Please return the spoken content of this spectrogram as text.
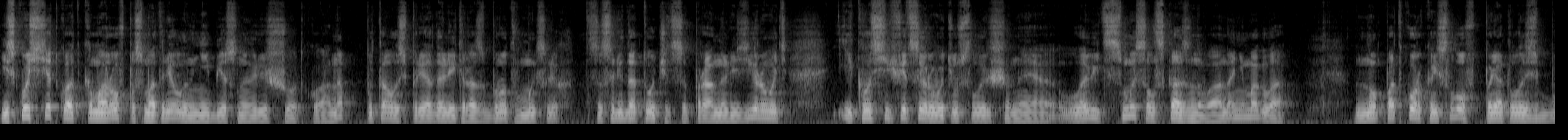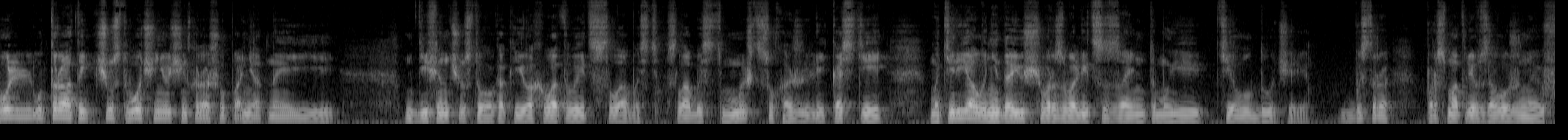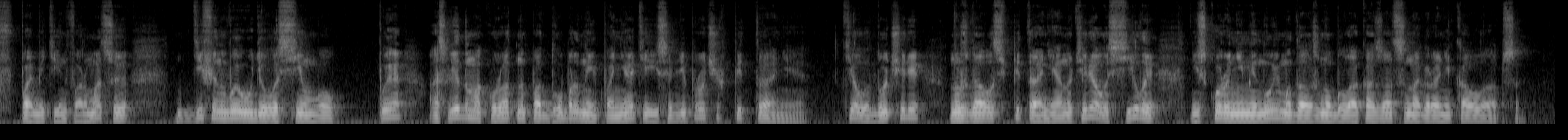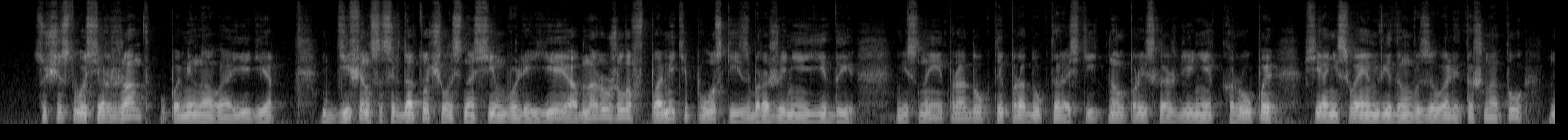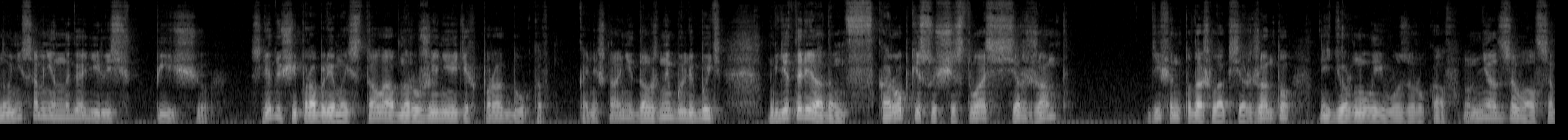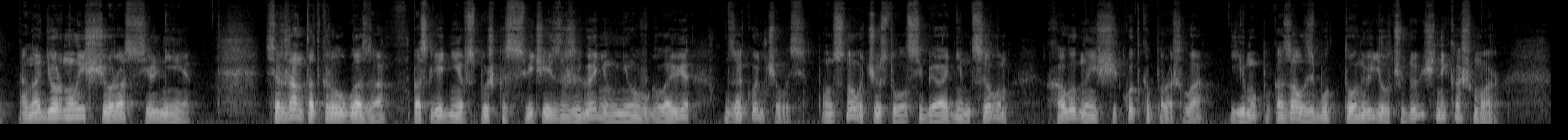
и сквозь сетку от комаров посмотрела на небесную решетку. Она пыталась преодолеть разброд в мыслях, сосредоточиться, проанализировать и классифицировать услышанное. Уловить смысл сказанного она не могла. Но под коркой слов пряталась боль утраты чувств очень-очень хорошо понятное ей. Диффин чувствовал, как ее охватывает слабость. Слабость мышц, сухожилий, костей, материала, не дающего развалиться занятому ею телу дочери. Быстро просмотрев заложенную в памяти информацию, Диффин выудила символ «П», а следом аккуратно подобранные понятия и, среди прочих, питание. Тело дочери нуждалось в питании, оно теряло силы и скоро неминуемо должно было оказаться на грани коллапса. Существо-сержант упоминало о еде. Диффин сосредоточилась на символе Е и обнаружила в памяти плоские изображения еды. Мясные продукты, продукты растительного происхождения, крупы – все они своим видом вызывали тошноту, но, несомненно, годились в пищу. Следующей проблемой стало обнаружение этих продуктов. Конечно, они должны были быть где-то рядом, в коробке существа сержант – Диффин подошла к сержанту и дернула его за рукав. Он не отзывался. Она дернула еще раз, сильнее. Сержант открыл глаза. Последняя вспышка свечей зажигания у него в голове закончилась. Он снова чувствовал себя одним целым. Холодная щекотка прошла. Ему показалось, будто он видел чудовищный кошмар.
